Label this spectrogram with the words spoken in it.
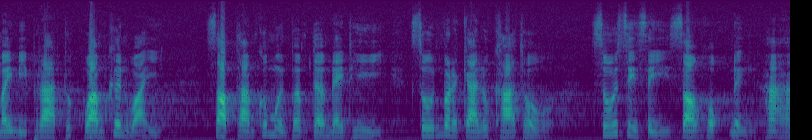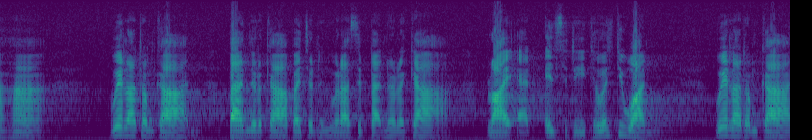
ไม่มีพลาดทุกความเคลื่อนไหว สอบถามข้อมูลเพิ่มเติมได้ที่ ศูนย์บริการลูกค้าโทร 044-261-555 เวลาทำการ 8นาฬิกาไปจนถึงเวลา 18นาฬิกา Line at NCT 21เวลาทำการ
